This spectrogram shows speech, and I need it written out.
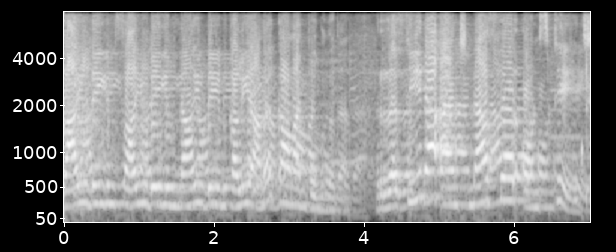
റായുടെയും സായുടെയും നായുടെയും കളിയാണ് കാണാൻ പോകുന്നത്. Raseena and Nasar on stage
